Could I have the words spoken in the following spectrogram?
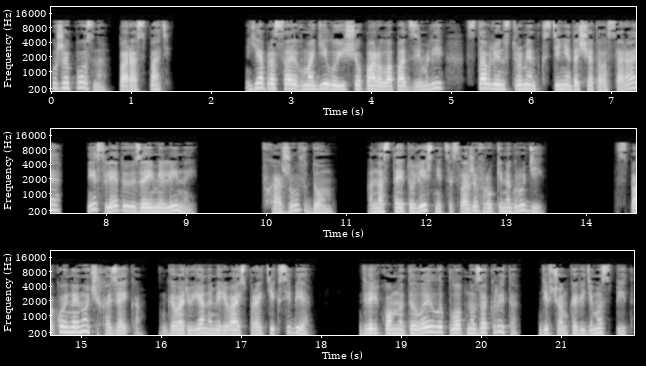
«Уже поздно, пора спать». Я бросаю в могилу еще пару лопат земли, ставлю инструмент к стене дощатого сарая и следую за Эмилиной. Вхожу в дом. Она стоит у лестницы, сложив руки на груди. «Спокойной ночи, хозяйка», — говорю я, намереваясь пройти к себе. Дверь комнаты Лейлы плотно закрыта, девчонка, видимо, спит.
